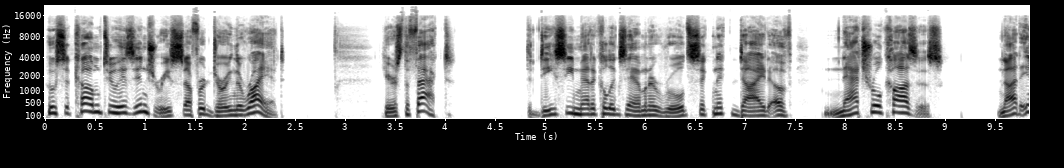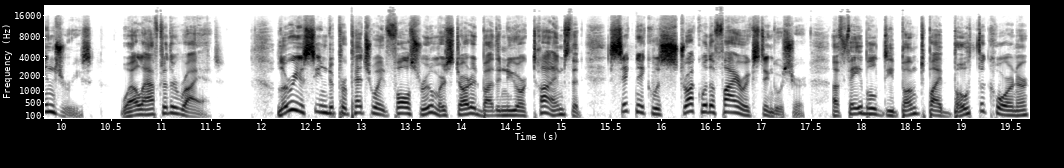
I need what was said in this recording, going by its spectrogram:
who succumbed to his injuries suffered during the riot. Here's the fact the D.C. medical examiner ruled Sicknick died of natural causes, not injuries, well after the riot. Luria seemed to perpetuate false rumors started by the New York Times that Sicknick was struck with a fire extinguisher, a fable debunked by both the coroner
